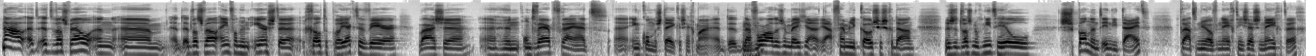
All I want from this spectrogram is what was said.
Nou, het, het, was wel een, ehm, het, het was wel een van hun eerste grote projecten weer waar ze eh, hun ontwerpvrijheid eh, in konden steken, zeg maar. De- Daarvoor hadden ze een beetje ja, family coasters gedaan. Dus het was nog niet heel spannend in die tijd. We praten nu over 1996.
